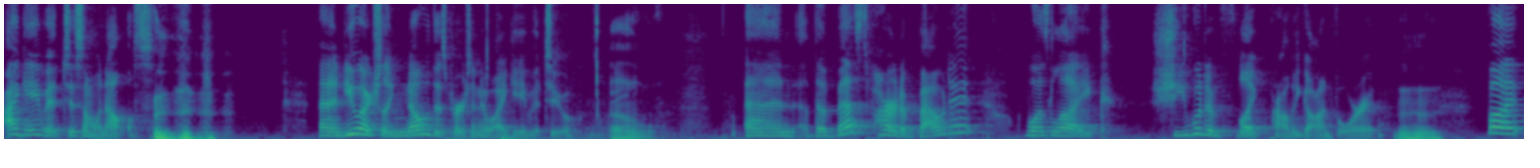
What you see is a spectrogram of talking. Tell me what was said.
I gave it to someone else. and you actually know this person who I gave it to. Oh, And the best part about it was like she would have like probably gone for it. Mm-hmm. But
